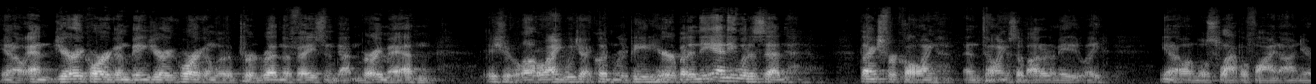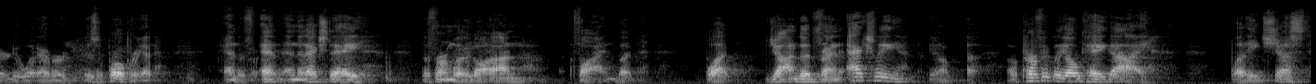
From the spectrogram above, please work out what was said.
you know, and Jerry Corrigan, being Jerry Corrigan, would have turned red in the face and gotten very mad and issued a lot of language I couldn't repeat here. But in the end, he would have said, "Thanks for calling and telling us about it immediately." You know, and we'll slap a fine on you or do whatever is appropriate. And the, and, and the next day, the firm would have gone on fine. But, but John Gutfreund, actually, you know, a, perfectly okay guy, but he just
